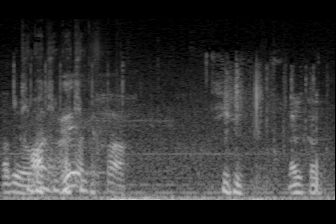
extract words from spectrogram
까비요. 아, 팀 왜? 팀. 까비.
